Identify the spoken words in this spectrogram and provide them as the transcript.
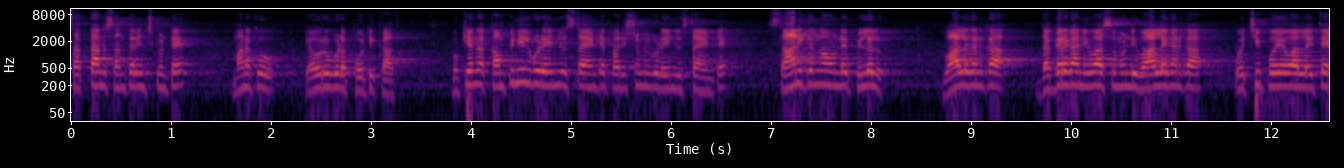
సత్తాను సంతరించుకుంటే మనకు ఎవరు కూడా పోటీ కాదు. ముఖ్యంగా కంపెనీలు కూడా ఏం చూస్తాయంటే పరిశ్రమలు కూడా ఏం చూస్తాయంటే స్థానికంగా ఉండే పిల్లలు వాళ్ళు కనుక దగ్గరగా నివాసం ఉండి వాళ్ళే కనుక వచ్చి పోయే వాళ్ళైతే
